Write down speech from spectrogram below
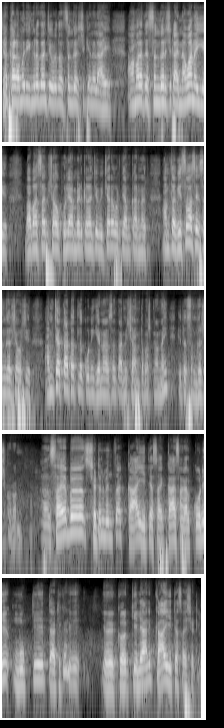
त्या काळामध्ये इंग्रजांच्या विरोधात संघर्ष केलेला आहे. आम्हाला त्या संघर्ष काय नवा नाही आहे बाबासाहेब शाहू फुले आंबेडकरांच्या विचारावरती आम करणार. आमचा विश्वास आहे संघर्षावरची आमच्या ताटातलं कोणी घेणार असेल तर आम्ही शांत बसणार नाही. तिथं संघर्ष करू आम्ही. साहेब सेटलमेंटचा काय इतिहास आहे? काय सांगाल? कोणी मुक्ती त्या ठिकाणी क केल्या आणि काय इतिहास आहे शटील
